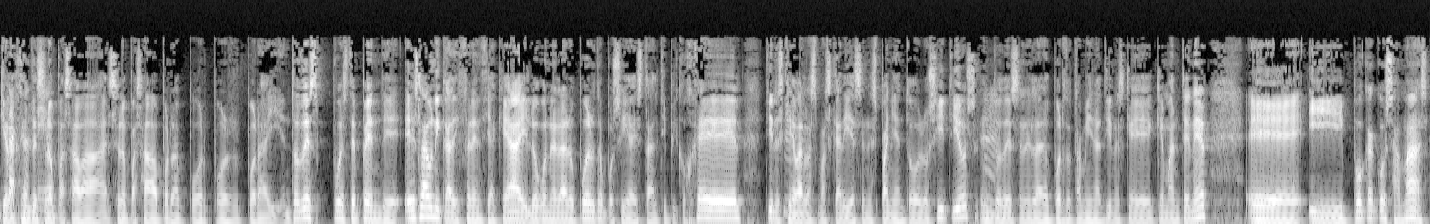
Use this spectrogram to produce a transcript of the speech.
que la gente se lo pasaba, se lo pasaba por, por, por, por ahí. Entonces, pues depende. Es la única diferencia que hay. Luego en el aeropuerto, pues sí, ahí está el típico gel. Tienes que llevar las mascarillas en España en todos los sitios. Entonces en el aeropuerto también la tienes que, que mantener. Eh, y poca cosa más.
